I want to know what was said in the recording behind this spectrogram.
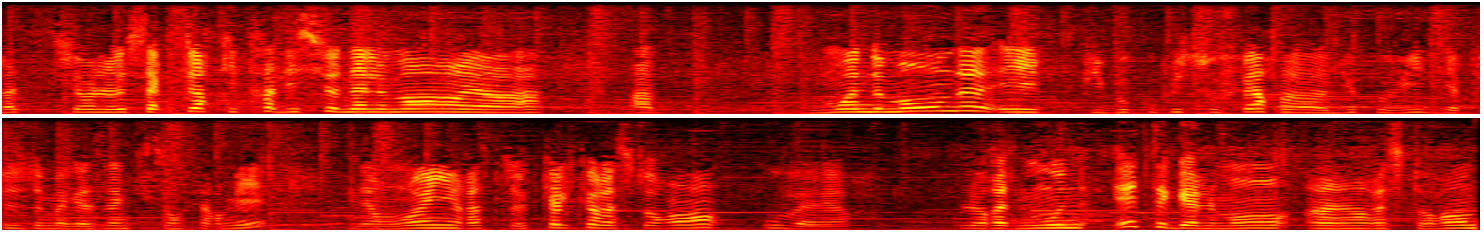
Là, sur le secteur qui traditionnellement a moins de monde et puis beaucoup plus souffert euh, du Covid. Il y a plus de magasins qui sont fermés. Néanmoins, il reste quelques restaurants ouverts. Le Red Moon est également un restaurant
